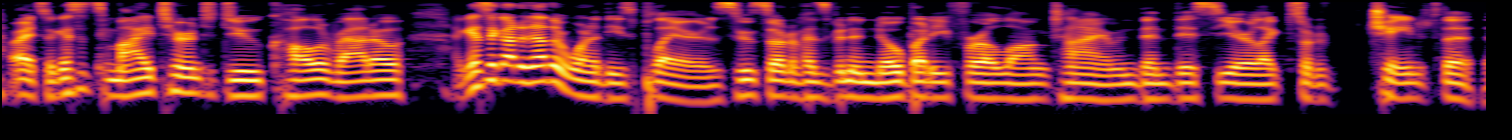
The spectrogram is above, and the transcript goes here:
All right, so I guess it's my turn to do Colorado. I guess I got another one of these players who sort of has been a nobody for a long time, and then this year like sort of changed the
